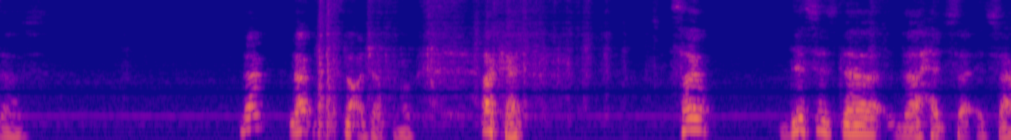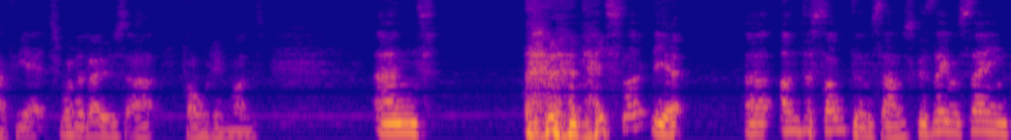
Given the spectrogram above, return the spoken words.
does? No, no, it's not adjustable. Okay. So this is the the headset itself. Yeah, it's one of those uh, folding ones, and they slightly uh, undersold themselves because they were saying,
